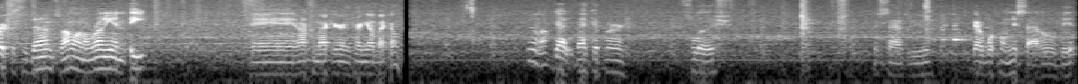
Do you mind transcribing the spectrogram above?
Breakfast is done, so I'm gonna run in and eat, and I'll come back here and turn y'all back on. Well, I've got it back up there flush. This side's good. Got to work on this side a little bit,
